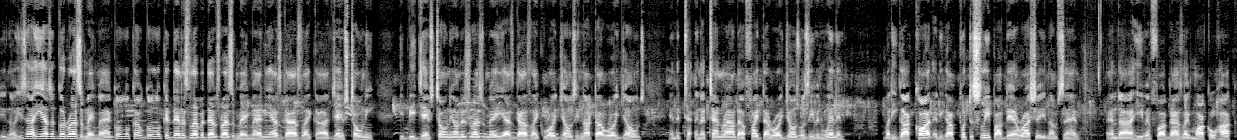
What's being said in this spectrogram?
you know, he's a, he has a good resume, man. Go look up, go look at Denis Lebedev's resume, man. He has guys like uh, James Toney. He beat James Toney on his resume. He has guys like Roy Jones. He knocked out Roy Jones in the in a ten round a fight that Roy Jones was even winning, but he got caught and he got put to sleep out there in Russia. You know what I'm saying? And uh, he even fought guys like Marco Huck.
